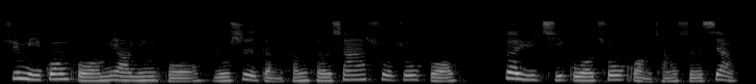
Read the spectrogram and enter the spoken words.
须弥光佛、妙音佛、如是等恒河沙数诸佛。各于其国出广长舌相，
